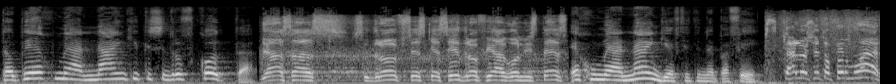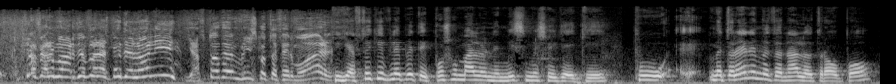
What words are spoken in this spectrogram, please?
τα οποία έχουμε ανάγκη τη συντροφικότητα. Γεια σας, συντρόφισσες και σύντροφοι αγωνιστές. Έχουμε ανάγκη αυτή την επαφή. Σκάλωσε το φερμοάρ. Ποιο φερμοάρ, δεν φοράς παντελόνι. Γι' αυτό δεν βρίσκω το φερμοάρ. Και γι' αυτό και βλέπετε πόσο μάλλον εμείς οι Μεσογειακοί που ε, με τον ένα ή με τον άλλο τρόπο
